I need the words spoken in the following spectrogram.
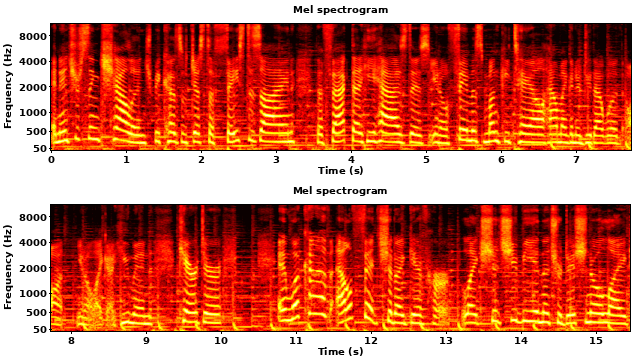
an interesting challenge because of just the face design, the fact that he has this, you know, famous monkey tail. How am I going to do that with on, you know, like a human character? And what kind of outfit should I give her? Like, should she be in the traditional, like,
